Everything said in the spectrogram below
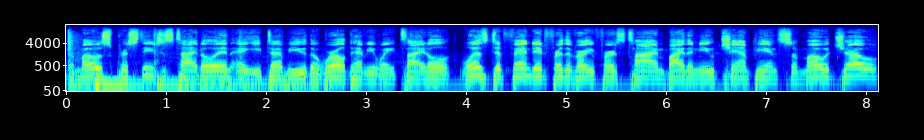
The most prestigious title in AEW, the World Heavyweight title, was defended for the very first time by the new champion Samoa Joe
